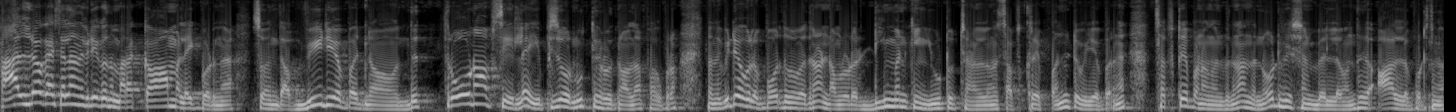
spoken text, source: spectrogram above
ஹலோ கைஸ் எல்லாம் அந்த வீடியோக்கு வந்து மறக்காமல் லைக் போடுங்க. ஸோ இந்த வீடியோ பற்றின வந்து த்ரோன் ஆஃப் சீரில் எபிசோட் நூற்றி அறுபத்தி நாலு தான் பார்க்க போகிறோம் அந்த வீடியோக்குள்ள போகிறது பார்த்தீங்கன்னா நம்மளோட டீமன் கிங் யூடியூப் சேனல் வந்து சப்ஸ்கிரைப் பண்ணிட்டு வீடியோ பாருங்கள் சப்ஸ்கிரைப் பண்ணுங்க பார்த்தீங்கன்னா அந்த நோட்டிஃபிகேஷன் பெல்லில் வந்து ஆளில் போட்டுருங்க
